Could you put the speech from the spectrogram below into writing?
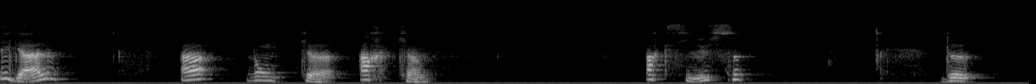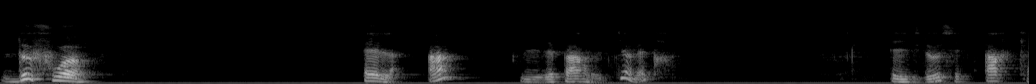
égale à donc arc arc sinus de 2 fois L1 divisé par le diamètre et x2 c'est arc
